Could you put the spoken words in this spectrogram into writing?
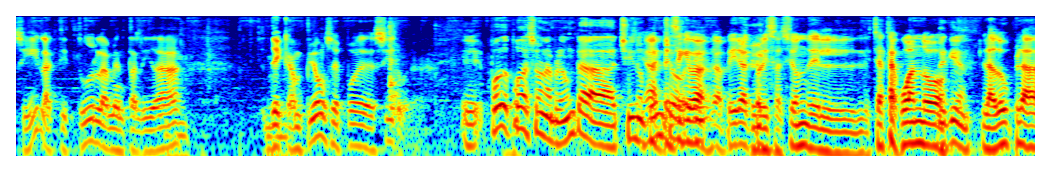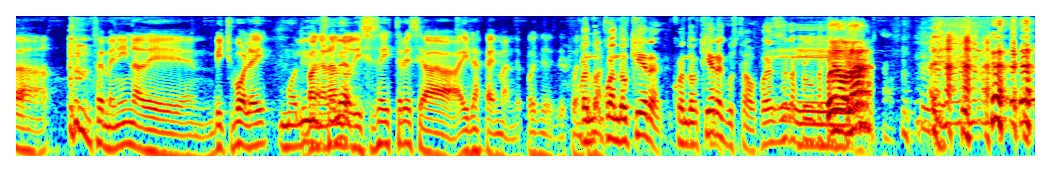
sí, la actitud, la mentalidad de campeón se puede decir. ¿verdad? Eh, ¿puedo, ¿Puedo hacer una pregunta, Chino Ah, Pencho? pensé que iba Eh, a pedir actualización del. Ya está jugando ¿De quién? la dupla femenina de beach volley. Molina Van ganando Soler. 16-13 a Islas Caimán. Después les, les cuento Cuando, más. cuando quiera, cuando quiera, Gustavo, puedes hacer la Eh, pregunta. ¿Puedo hablar?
